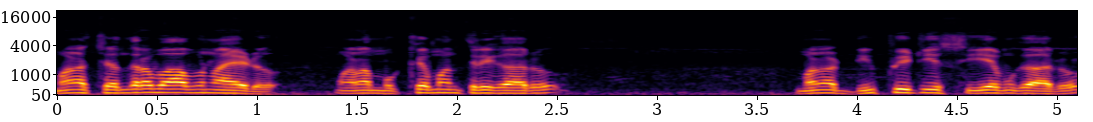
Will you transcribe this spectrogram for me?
మన చంద్రబాబు నాయుడు మన ముఖ్యమంత్రి గారు మన డిప్యూటీ సీఎం గారు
